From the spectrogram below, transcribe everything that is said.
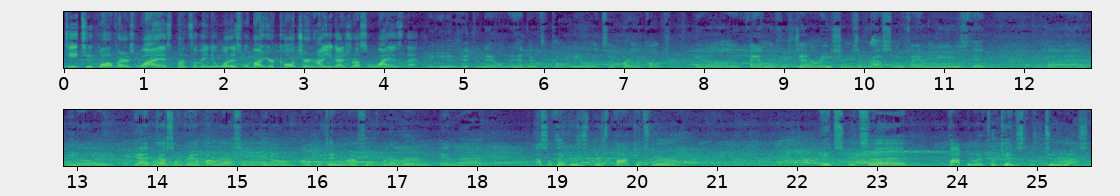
D2 qualifiers. Why is Pennsylvania? What is about your culture and how you guys wrestle? Why is that? You just hit the nail on the head there. It's a you know, it's a part of the culture. You know, families. There's generations of wrestling families that, uh, you know, dad wrestled, grandpa wrestled, you know, Uncle Tim wrestled, whatever. And, and uh, I also think there's there's pockets where it's it's uh, popular for kids to wrestle.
